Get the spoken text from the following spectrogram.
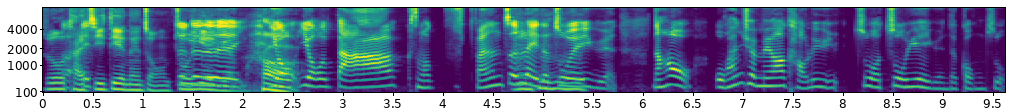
说台积电那种作业员，对对对，有友达什么，反正这类的作业员，嗯哼哼，然后我完全没有要考虑做作业员的工作。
